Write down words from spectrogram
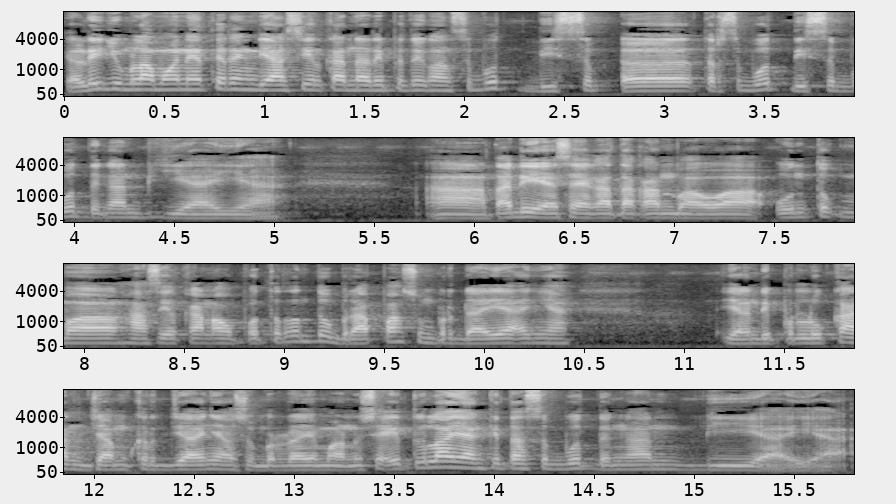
jadi jumlah moneter yang dihasilkan dari perhitungan tersebut uh, tersebut disebut dengan biaya nah, tadi ya saya katakan bahwa untuk menghasilkan output tertentu berapa sumber dayanya yang diperlukan jam kerjanya sumber daya manusia itulah yang kita sebut dengan biaya.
